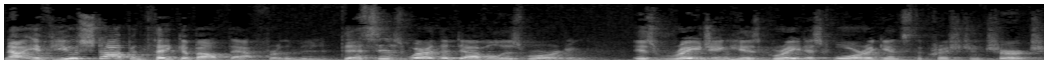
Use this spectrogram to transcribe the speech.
Now, if you stop and think about that for the minute, this is where the devil is roaring, is raging his greatest war against the Christian church.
